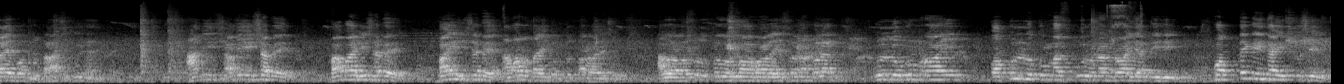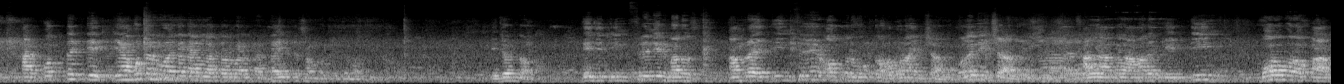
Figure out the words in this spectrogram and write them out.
দায়বদ্ধতা আছে কি না আমি স্বামী হিসাবে, বাবা হিসাবে, ভাই হিসাবে আমারও দায়বদ্ধতা রয়েছে। আল্লাহ রাসূল সাল্লাল্লাহু আলাইহি সাল্লাম বলেন কুল্লুকুম রাঈন ওয়া কুল্লুকুম মাসউলুন আন রাইয়াতিহি। প্রত্যেকেই দায়িত্বশীল আর প্রত্যেককে কিয়ামতের ময়দানে আল্লাহর দরবারে তার দায়িত্ব সম্পর্কে জবাব এই যে তিন শ্রেণির মানুষ, আমরা এই তিন শ্রেণির অন্তর্ভুক্ত হব না ইনশাআল্লাহ। বলেন ইনশাআল্লাহ। আল্লাহ তাআলা আমাদেরকে তিন বড় বড় পাপ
